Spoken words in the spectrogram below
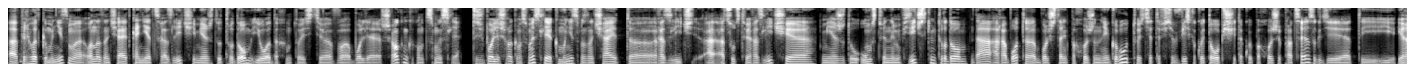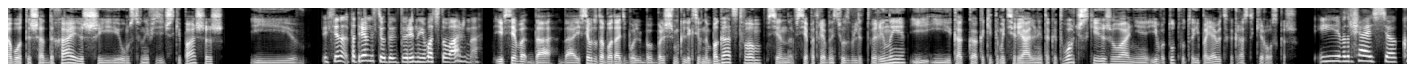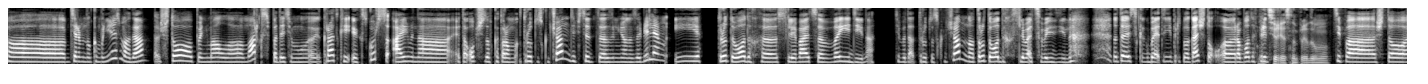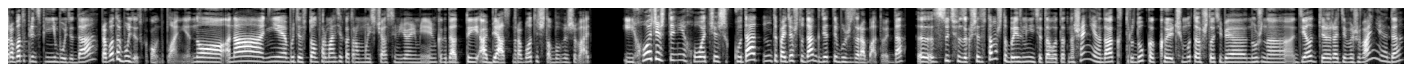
а, переход коммунизма, он означает конец различий между трудом и отдыхом. То есть э, в более широком каком-то смысле. То есть в более широком смысле коммунизм означает э, различ... А, отсутствие различия между умственным и физическим трудом, да, а работа больше станет похожа на игру. То есть это все весь какой-то общий такой похожий процесс, где ты и, и работаешь, и отдыхаешь, и умственно и физически пашешь. И и все потребности удовлетворены, и вот что важно. И все, да, да, и все будут обладать большим коллективным богатством, все, все потребности удовлетворены, и, и как, как какие-то материальные, так и творческие желания, и вот тут вот и появится как раз-таки роскошь. И возвращаясь к термину коммунизма, да, что понимал Маркс под этим э, краткий экскурс, а именно это общество, в котором труд исключен, дефицит заменен изобилием, и труд и отдых э, сливаются воедино. Типа, да, труд исключен, но труд и отдых сливаются воедино. ну, то есть, как бы это не предполагает, что э, работа в принципе... Интересно придумал. Типа, что работа, в принципе, не будет, да? Работа будет в каком-то плане, но она не будет в том формате, в котором мы сейчас семьей имеем, когда ты обязан работать, чтобы выживать. И хочешь ты, не хочешь, куда, ну, ты пойдешь туда, где ты будешь зарабатывать, да? Э, суть заключается в том, чтобы изменить это вот отношение, да, к труду, как к чему-то, что тебе нужно делать ради выживания, да?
